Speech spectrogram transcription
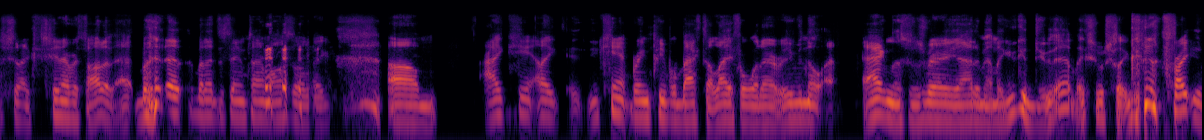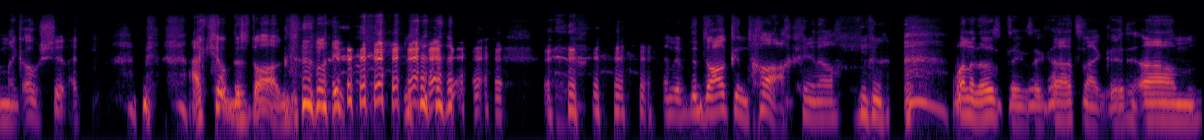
she like she never thought of that. But but at the same time, also like, um, I can't like you can't bring people back to life or whatever. Even though Agnes was very adamant, like you could do that. Like she was like frightened, like oh shit, I I killed this dog. like, and if the dog can talk, you know, one of those things, like, oh, that's not good. Um,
